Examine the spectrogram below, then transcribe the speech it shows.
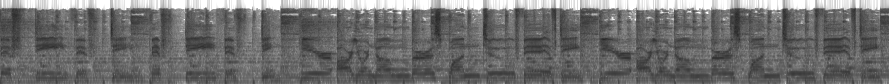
50, 50, 50, 50. Here are your numbers 1 to 50. Here are your numbers 1 to 50.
